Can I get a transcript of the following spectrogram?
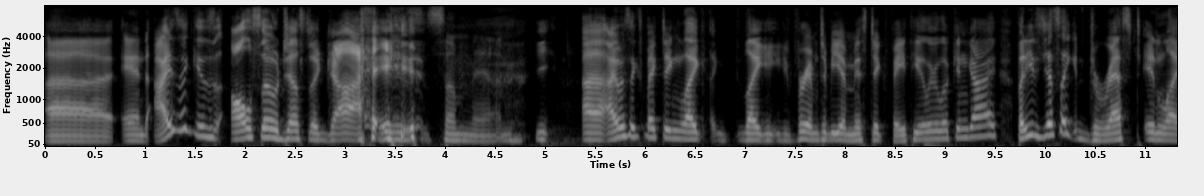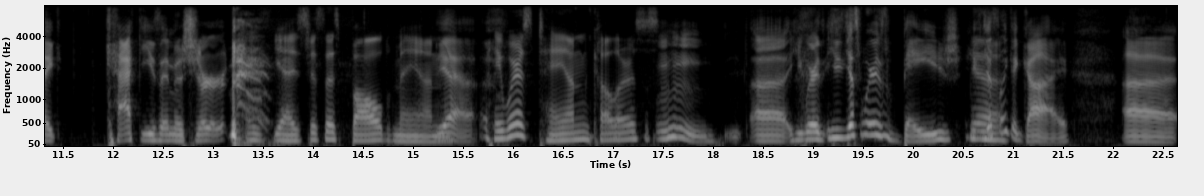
Uh, and Isaac is also just a guy. Some man. Uh, I was expecting like like for him to be a mystic faith healer looking guy, but he's just like dressed in like khakis and a shirt. Yeah, he's just this bald man. yeah. He wears tan colors. hmm Uh, he wears he just wears beige. He's Yeah. just like a guy. Uh,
